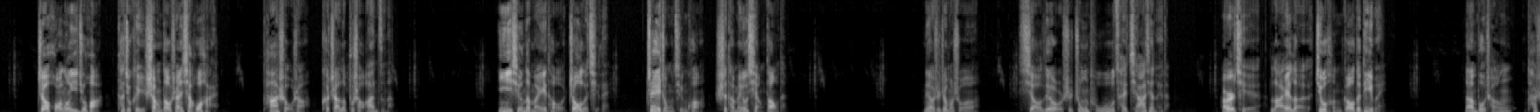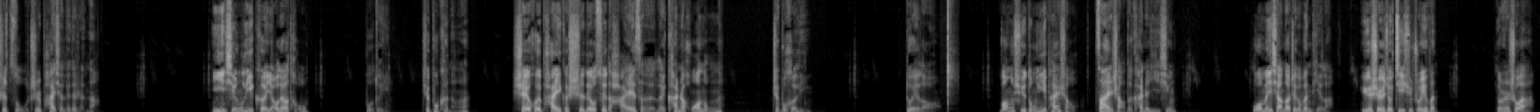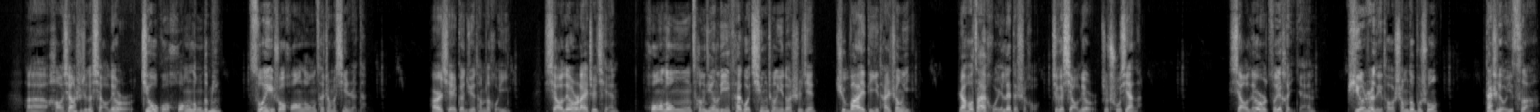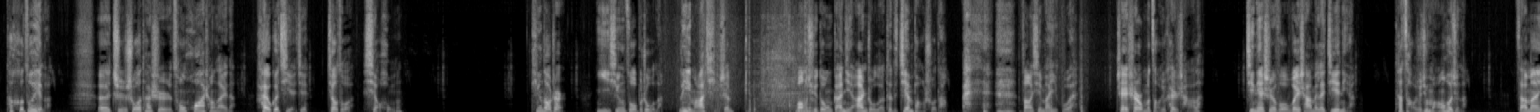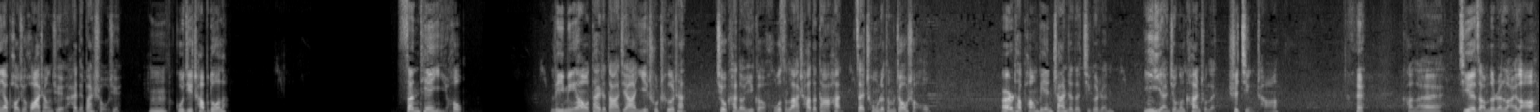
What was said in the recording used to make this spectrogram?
只要黄龙一句话，他就可以上刀山下火海。他手上可沾了不少案子呢。易兴的眉头皱了起来，这种情况是他没有想到的。那要是这么说，小六是中途才加进来的。而且来了就很高的地位，难不成他是组织派下来的人呢？易兴立刻摇摇头：“不对，这不可能啊！谁会派一个十六岁的孩子来看着黄龙呢？这不合理。”对喽，汪旭东一拍手，赞赏的看着易兴：“我没想到这个问题了。”于是就继续追问：“有人说啊。”呃，好像是这个小六救过黄龙的命，所以说黄龙才这么信任他。而且根据他们的回忆，小六来之前，黄龙曾经离开过青城一段时间，去外地谈生意，然后再回来的时候，这个小六就出现了。小六嘴很严，平日里头什么都不说，但是有一次啊，他喝醉了，呃，只说他是从花城来的，还有个姐姐叫做小红。听到这儿，易兴坐不住了，立马起身。汪旭东赶紧按住了他的肩膀，说道：“ 放心吧，易顾问，这事儿我们早就开始查了。今天师傅为啥没来接你啊？他早就去忙活去了。咱们要跑去花城去，还得办手续。嗯，估计差不多了。”三天以后，李明耀带着大家一出车站，就看到一个胡子拉碴的大汉在冲着他们招手。而他旁边站着的几个人，一眼就能看出来是警察。嘿，看来接咱们的人来了啊！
